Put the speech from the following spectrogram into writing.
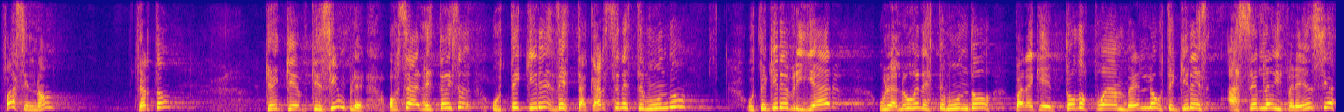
Fácil, ¿no? ¿Cierto? Qué, qué simple. O sea, le está diciendo, ¿usted quiere destacarse en este mundo? ¿Usted quiere brillar una luz en este mundo para que todos puedan verlo? ¿Usted quiere hacer la diferencia?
